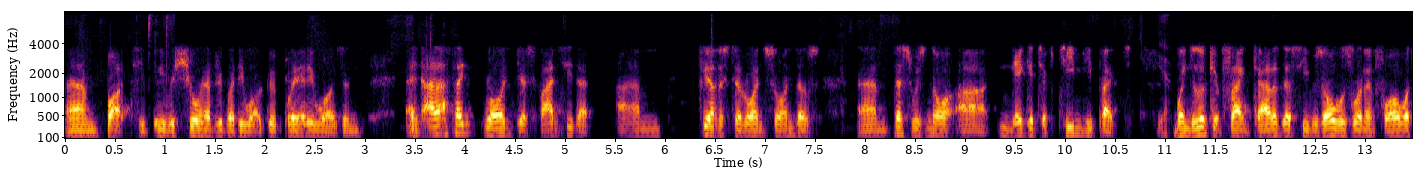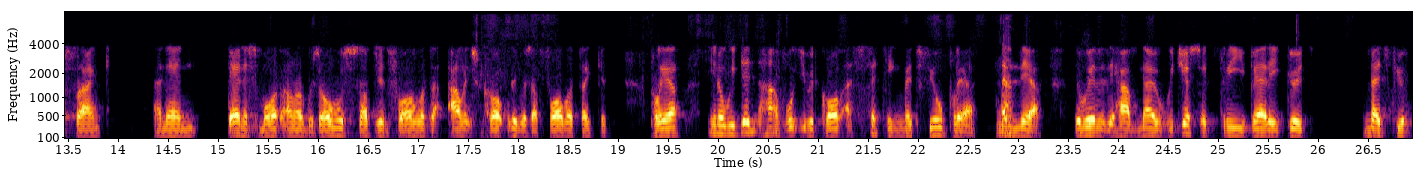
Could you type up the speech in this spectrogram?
um, but he, he, was showing everybody what a good player he was, and and, and I think Ron just fancied it. Um, fairness to Ron Saunders, um, this was not a negative team he picked. Yeah. When you look at Frank Carrodus, he was always running forward, Frank, and then Dennis Mortimer was always surging forward. Alex Cropley was a forward-thinking player. You know, we didn't have what you would call a sitting midfield player no. in there the way that they have now. We just had three very good midfield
